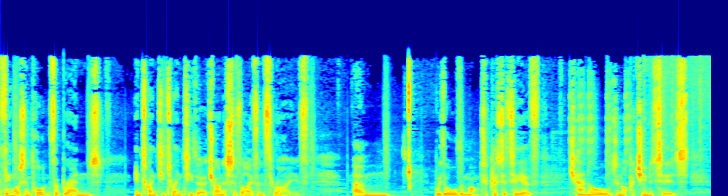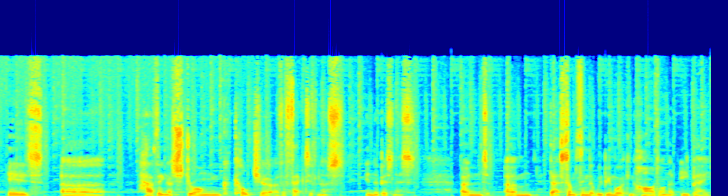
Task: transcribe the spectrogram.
think what's important for brands in 2020 that are trying to survive and thrive, um, with all the multiplicity of channels and opportunities, is uh, having a strong culture of effectiveness in the business. And um, that's something that we've been working hard on at eBay,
